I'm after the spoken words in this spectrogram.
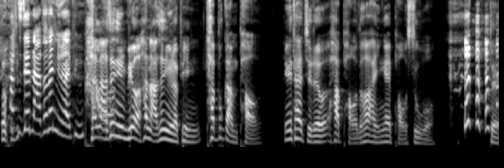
他直接拿着那牛奶瓶跑。他拿着牛没有，他拿着牛奶瓶，他不敢跑，因为他觉得他跑的话，他应该跑输我。对，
